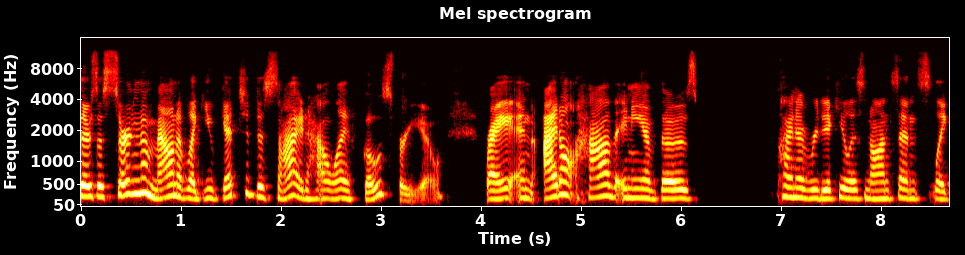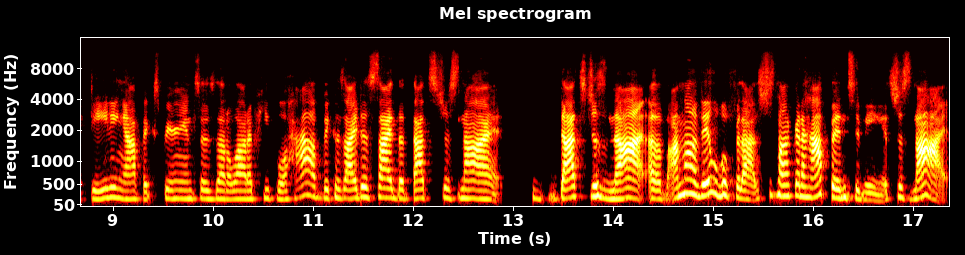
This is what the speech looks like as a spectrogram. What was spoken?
there's a certain amount of like, you get to decide how life goes for you. Right. And I don't have any of those kind of ridiculous nonsense like dating app experiences that a lot of people have because I decide that that's just not that's just not uh, i'm not available for that it's just not going to happen to me it's just not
